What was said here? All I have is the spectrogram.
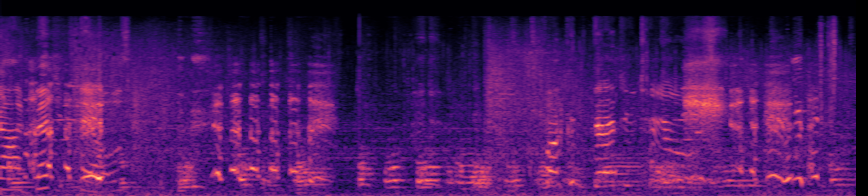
my fucking god, VeggieTales! fucking VeggieTales!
